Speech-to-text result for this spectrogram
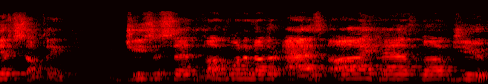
gift something, Jesus said, Love one another as I have loved you.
